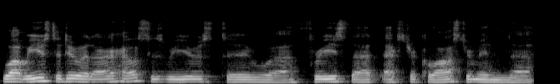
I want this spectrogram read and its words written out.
What we used to do at our house is we used to uh, freeze that extra colostrum in uh,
